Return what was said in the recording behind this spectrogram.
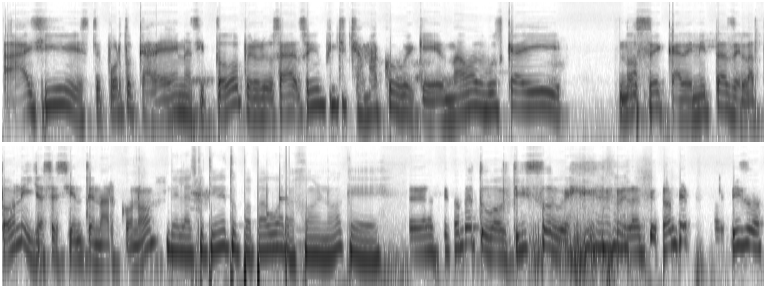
ay, sí, este, porto cadenas y todo, pero, o sea, soy un pinche chamaco, güey, que nada más busca ahí, no sé, cadenitas de latón y ya se siente narco, ¿no? De las que tiene tu papá guardajón, ¿no? Que... De las que son de tu bautizo, güey. de las que son de tu bautizo.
